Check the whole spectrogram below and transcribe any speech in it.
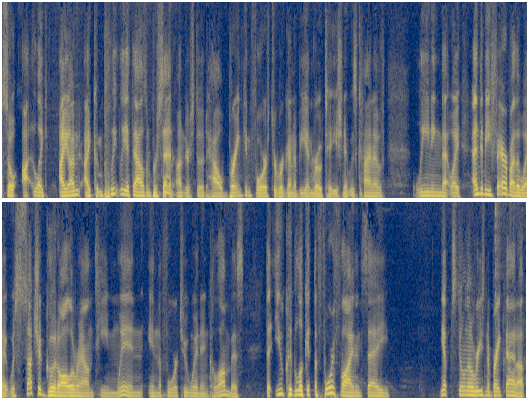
so I like I un- I completely a thousand percent understood how Brink and Foerster were going to be in rotation. It was kind of leaning that way. And to be fair, by the way, it was such a good all around team win in the four two win in Columbus that you could look at the fourth line and say, "Yep, still no reason to break that up."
